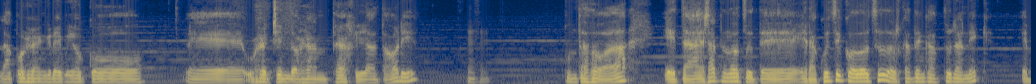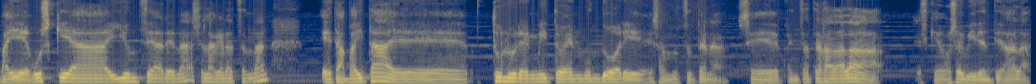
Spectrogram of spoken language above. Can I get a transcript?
Lapurren gremioko e, urretxindorran tragia eta hori, Mhm. Puntazo da, eta esaten dut, e, erakutziko dutzu dauzkaten kapturanik, e, bai eguzkia iluntzearena, zela geratzen dan, eta baita e, tuluren mitoen mundu hori esan dut zutena. Ze pentsate gadala, eske oso evidentia dala.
